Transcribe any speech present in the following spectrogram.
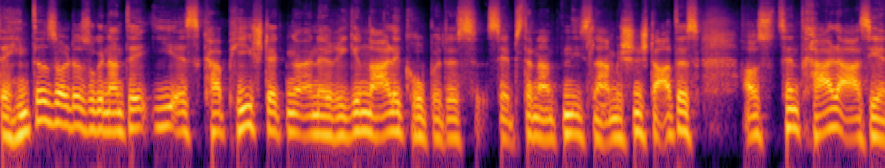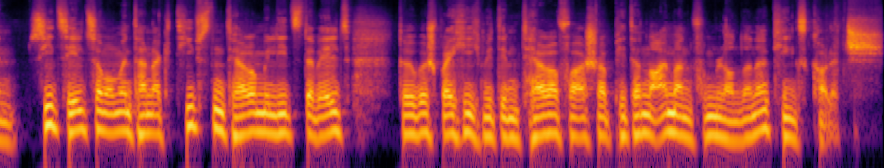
Dahinter soll der sogenannte ISKP stecken, eine regionale Gruppe des selbsternannten Islamischen Staates aus Zentralasien. Sie zählt zur momentan aktivsten Terrormiliz der Welt. Darüber spreche ich mit dem Terrorforscher Peter Neumann vom Londoner King's College.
